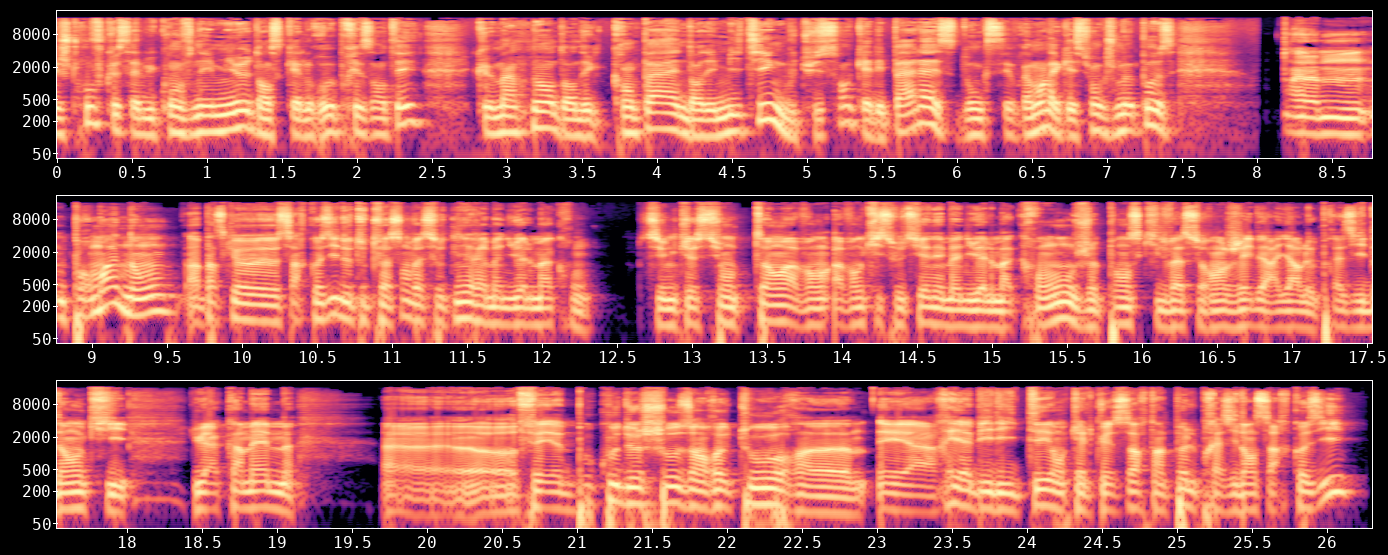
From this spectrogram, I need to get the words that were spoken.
et je trouve que ça lui convenait mieux dans ce qu'elle représentait que maintenant dans des campagnes, dans des meetings où tu sens qu'elle est pas à l'aise. Donc c'est vraiment la question que je me pose. Euh, pour moi, non, parce que Sarkozy de toute façon va soutenir Emmanuel Macron. C'est une question de temps avant avant qu'il soutienne Emmanuel Macron. Je pense qu'il va se ranger derrière le président qui lui a quand même euh, fait beaucoup de choses en retour euh, et a réhabilité en quelque sorte un peu le président Sarkozy,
